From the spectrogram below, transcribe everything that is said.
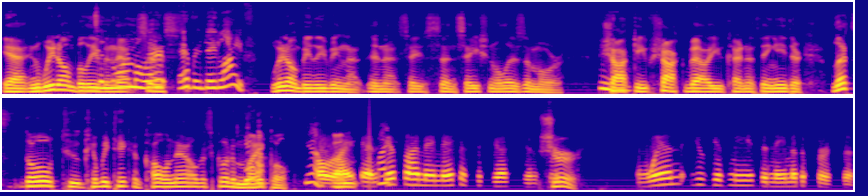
Yeah, and we don't believe It's a in normal that sense. everyday life. we don't believe in that in that say sensationalism or shock shock value kind of thing either. Let's go to. Can we take a call now? Let's go to Michael. Yeah. All right. and Mike- if I may make a suggestion. Sure. when you give me the name of the person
